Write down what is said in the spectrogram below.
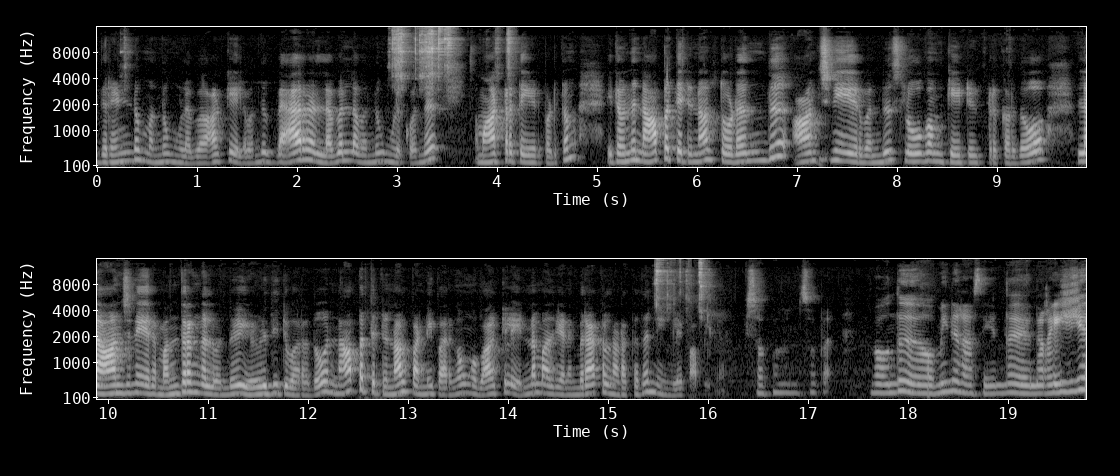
இது ரெண்டும் வந்து உங்களை வாழ்க்கையில் வந்து வேறு லெவலில் வந்து உங்களுக்கு வந்து மாற்றத்தை ஏற்படுத்தும். இதை வந்து நாற்பத்தெட்டு நாள் தொடர்ந்து ஆஞ்சநேயர் வந்து ஸ்லோகம் கேட்டுட்டு இருக்கிறதோ இல்லை ஆஞ்சநேயர் மந்திரங்கள் வந்து எழுதிட்டு வர்றதோ நாற்பத்தெட்டு நாள் பண்ணி பாருங்கள் உங்கள் வாழ்க்கையில் என்ன மாதிரியான மிராக்கள் நடக்குதுன்னு நீங்களே பார்ப்பீங்க சூப்பர் சூப்பர். இப்போ வந்து மீனராசி வந்து நிறைய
